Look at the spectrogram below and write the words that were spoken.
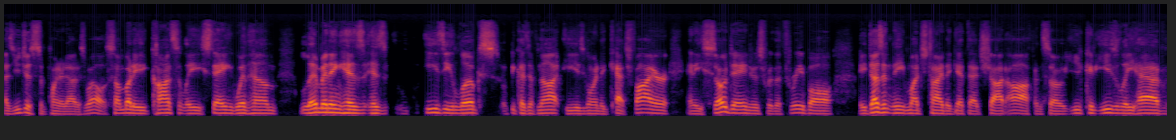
as you just pointed out as well, somebody constantly staying with him, limiting his his easy looks because if not, he's going to catch fire, and he's so dangerous for the three ball. He doesn't need much time to get that shot off, and so you could easily have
